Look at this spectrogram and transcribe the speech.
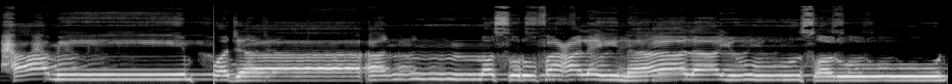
حميم. وجاء النصر فعلينا لا ينصرون.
